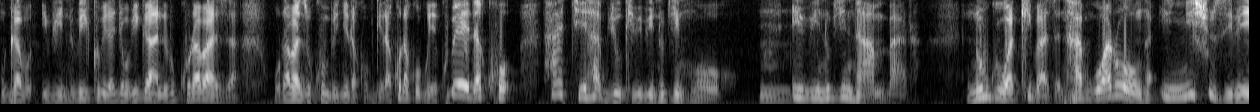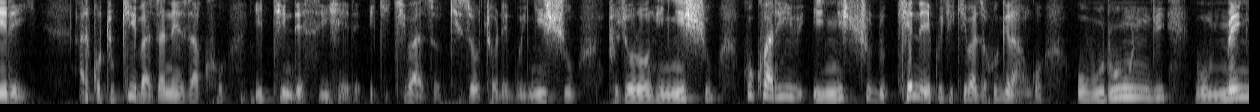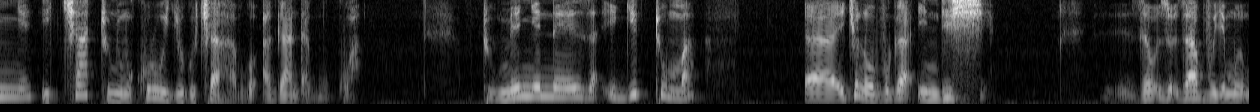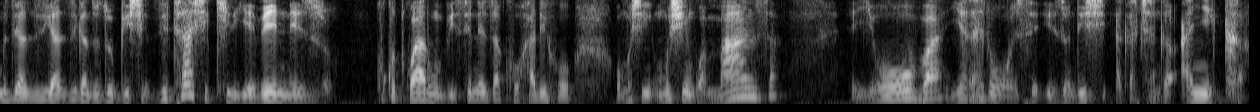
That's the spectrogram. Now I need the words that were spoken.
mugabo ibintu biriko birajya mu biganiro ukurabaza urabaza ukumva inyira kubwira ko nakubwiye kubera ko hakiye habyuka ibi bintu by'inkoho mm. ibintu by'intambara nubwo wakibaza ntabwo waronka inyishu zibereye ariko tukibaza neza ko itinde sihere iki kibazo kizotoregwa inyishu tuzoronka inyishu kuko ari inyishu dukeneye kuri iki kibazo kugira ngo uburundi bumenye icyatumye umukuru w'igihugu cyahabwo agandagugwa tumenye neza igituma eh, icyo nuvuga indishi zavuye mu ziganzu z'ubwishingizi zitashikiriye bene zo kuko twarumvise neza ko hariho umushingwa manza yoba yararonse izo ndishi agacanga anyika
